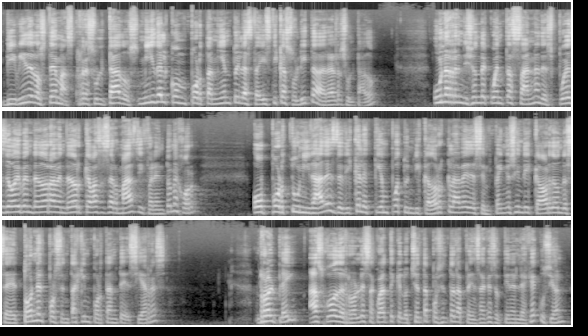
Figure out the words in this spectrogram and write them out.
Divide los temas, resultados, mide el comportamiento y la estadística solita dará el resultado. Una rendición de cuentas sana, después de hoy vendedor a vendedor, ¿qué vas a hacer más, diferente o mejor? Oportunidades, dedícale tiempo a tu indicador clave de desempeño, ese indicador de donde se detona el porcentaje importante de cierres. Roleplay, haz juego de roles, acuérdate que el 80% del aprendizaje se obtiene en la ejecución.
